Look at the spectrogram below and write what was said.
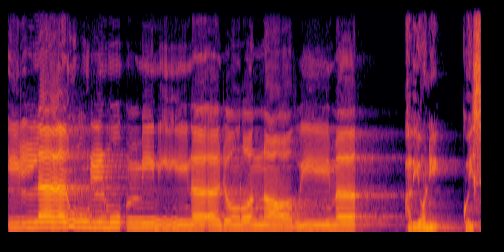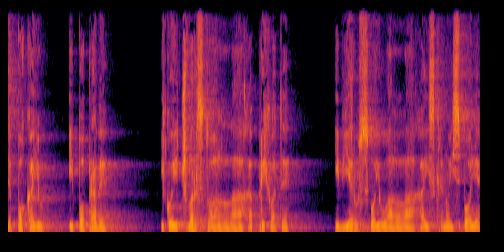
الله المؤمنين أجرا عظيما Ali oni koji se pokaju i poprave i koji čvrsto Allaha prihvate i vjeru svoju Allaha iskreno ispolje,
